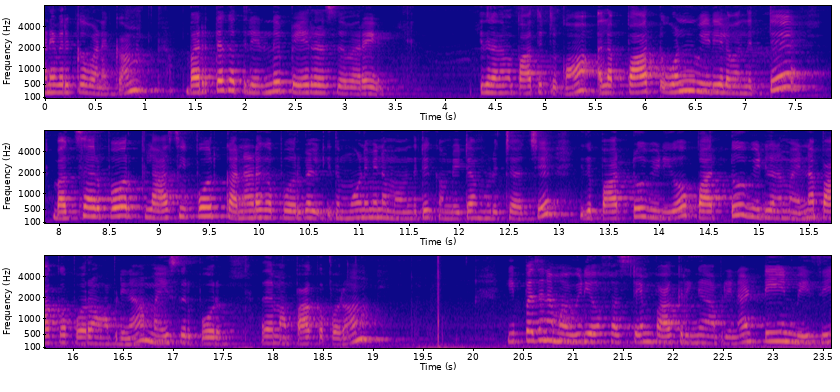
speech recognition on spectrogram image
அனைவருக்கும் வணக்கம். வர்த்தகத்திலிருந்து பேரரசு வரை. இதில் நம்ம பார்த்துட்ருக்கோம். அதில் பார்ட் ஒன் வீடியோவில் வந்துட்டு பக்சார் போர் பிளாசி போர் கர்நாடக போர்கள் இது மூணுமே நம்ம வந்துட்டு கம்ப்ளீட்டாக முடிச்சாச்சு. இது part two video part two வீடியோவில் நம்ம என்ன பார்க்க போகிறோம் அப்படின்னா மைசூர் போர். அதை நம்ம பார்க்க போகிறோம் இப்போ தான் நம்ம வீடியோ ஃபஸ்ட் டைம் பார்க்குறீங்க அப்படின்னா டிஎன்பிசி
